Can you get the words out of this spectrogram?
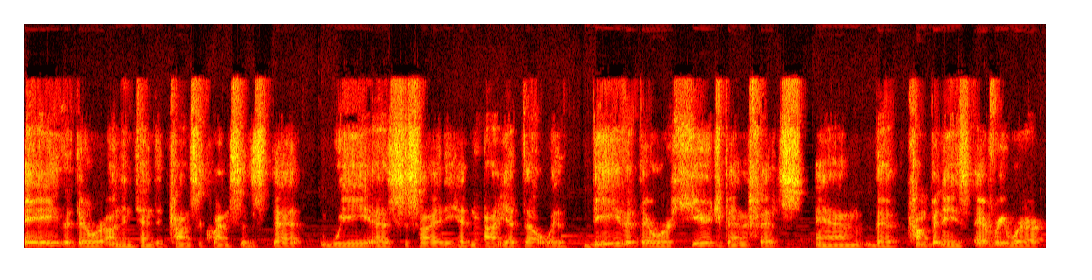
A, that there were unintended consequences that we as society had not yet dealt with, B, that there were huge benefits and that companies everywhere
